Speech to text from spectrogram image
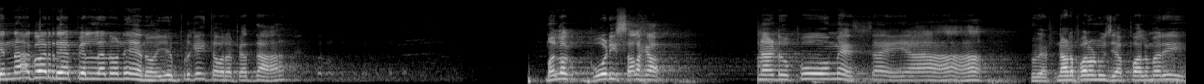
చిన్న గొర్రె పిల్లను నేను ఎప్పటికైతే పెద్ద. మళ్ళీ ఒక బోడి సలహా. నడుపు మెస్సయ్యా. నువ్వు ఎట్లా నడపాలో నువ్వు చెప్పాలి మరి.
